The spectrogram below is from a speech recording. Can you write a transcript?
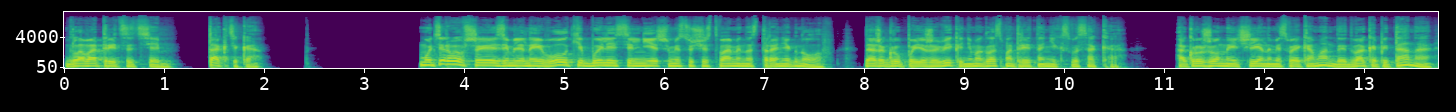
Глава 37. Тактика. Мутировавшие земляные волки были сильнейшими существами на стороне гнолов. Даже группа ежевика не могла смотреть на них свысока. Окруженные членами своей команды, два капитана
